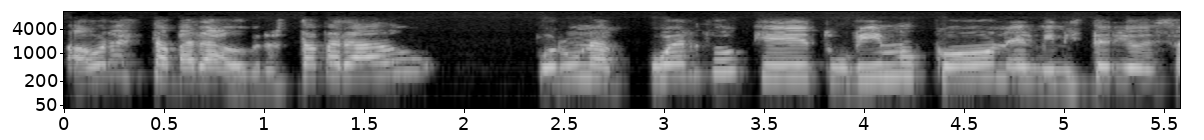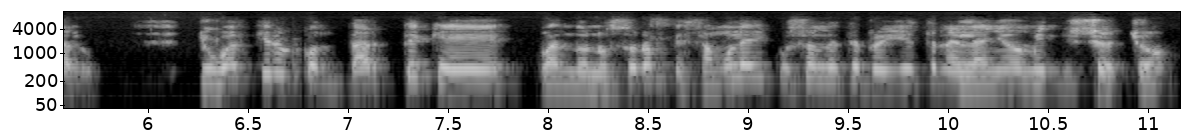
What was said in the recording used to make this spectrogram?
ahora está parado, pero está parado por un acuerdo que tuvimos con el Ministerio de Salud. Igual quiero contarte que cuando nosotros empezamos la discusión de este proyecto en el año 2018,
